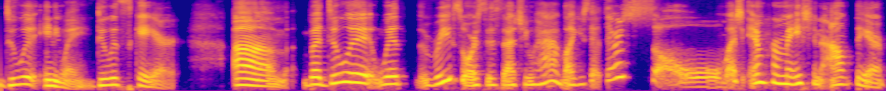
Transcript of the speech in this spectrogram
do it anyway. Do it scared um but do it with resources that you have. Like you said there's so much information out there.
